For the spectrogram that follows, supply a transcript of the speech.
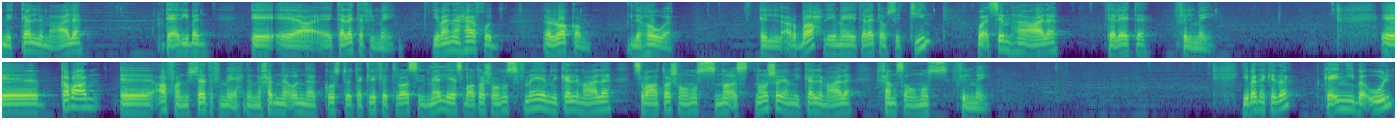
بنتكلم على تقريبا آه، آه، 3% يبقى أنا هاخد الرقم اللي هو الأرباح اللي هي 163 وأقسمها على 3% آه، طبعا آه، عفوا مش 3% إحنا خدنا قلنا كوست تكلفة رأس المال اللي هي 17.5% بنتكلم على 17.5 ناقص 12 يعني بنتكلم على 5.5% يبقى أنا كده كأني بقول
